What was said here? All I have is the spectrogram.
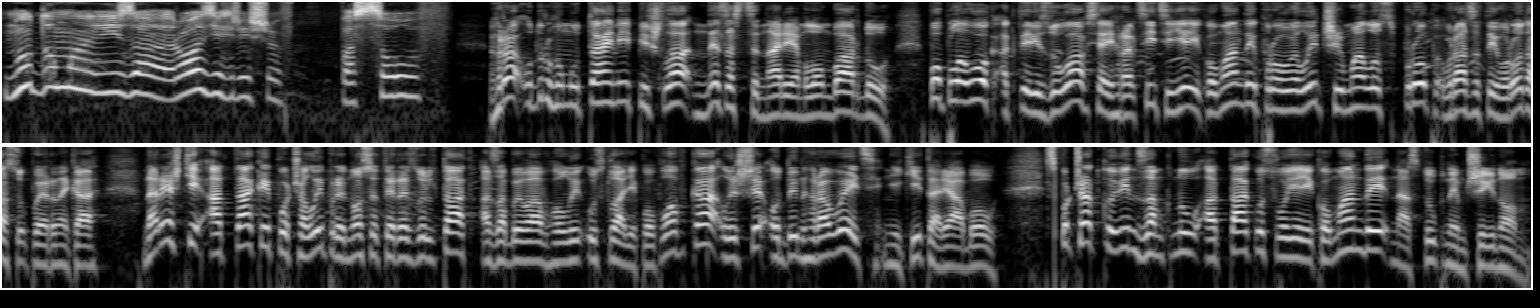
Ну, думаю, і за розігрішів, пасов. Гра у другому таймі пішла не за сценарієм ломбарду. Поплавок активізувався, і гравці цієї команди провели чимало спроб вразити ворота суперника. Нарешті атаки почали приносити результат, а забивав голи у складі поплавка лише один гравець Нікіта Рябов. Спочатку він замкнув атаку своєї команди наступним чином.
